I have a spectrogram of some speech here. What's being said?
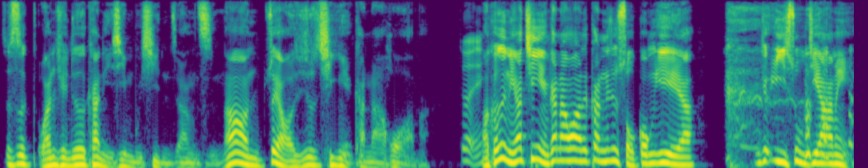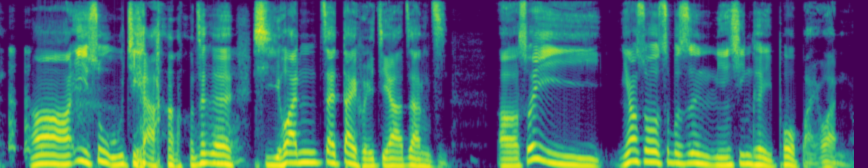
这是完全就是看你信不信这样子，然后你最好就是亲眼看他画嘛对啊。，可是你要亲眼看他画，那干的就手工业啊，你就艺术家咩啊，艺术无价，这个喜欢再带回家这样子啊。所以你要说是不是年薪可以破百万哦，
